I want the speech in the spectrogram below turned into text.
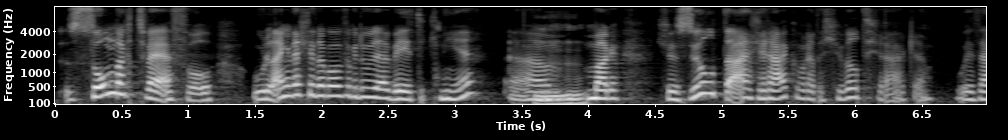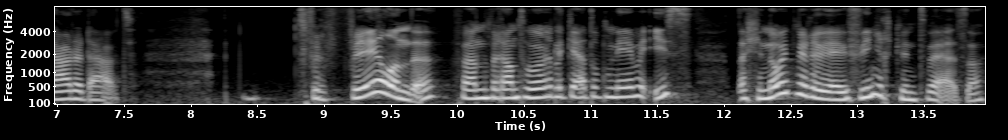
zonder twijfel. Hoe lang dat je erover doet, dat weet ik niet. Hè? Ehm, Mhm. Maar je zult daar geraken waar dat je wilt geraken. Without a doubt. Het vervelende van verantwoordelijkheid opnemen is dat je nooit meer je vinger kunt wijzen.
